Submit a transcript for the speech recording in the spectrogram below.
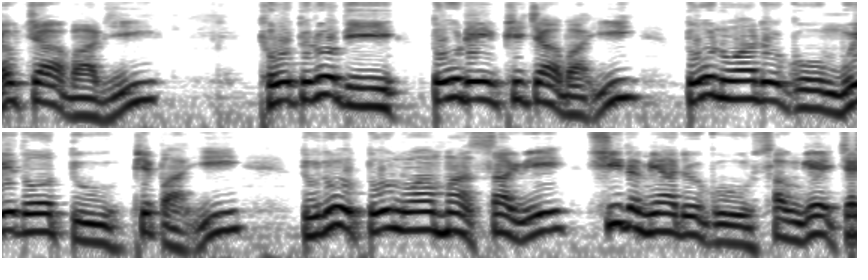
ရောက်ကြပါပြီ။ထိုသူတို့သည် သိုးထိန်းဖြစ်ကြပါ၏။သိုးနွားတို့ကို မွေးသောသူဖြစ်ပါ၏။ သူတို့သိုးနွားမှစ၍ရှိသမျှတို့ကို ဆောင်ခဲ့ကြ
